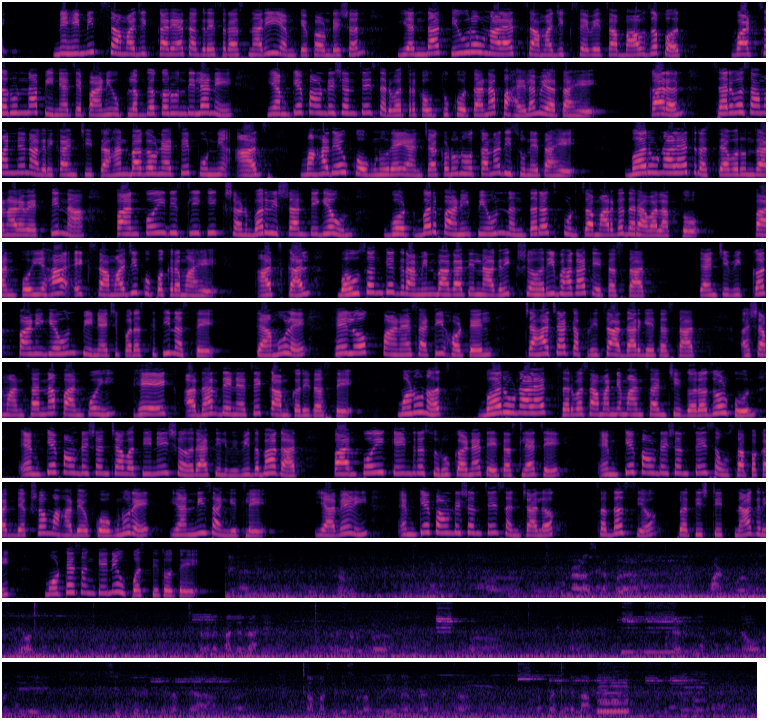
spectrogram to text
नेहमीच सामाजिक कार्यात अग्रेसर असणारी एम के फाउंडेशन यंदा तीव्र उन्हाळ्यात सामाजिक सेवेचा भाव जपत वाटसरूंना पिण्याचे पाणी उपलब्ध करून दिल्याने एम के फाउंडेशनचे सर्वत्र कौतुक होताना पाहायला मिळत आहे. कारण सर्वसामान्य नागरिकांची तहान भागवण्याचे पुण्य आज महादेव कोगनुरे यांच्याकडून होताना दिसून येत आहे. भर उन्हाळ्यात रस्त्यावरून जाणाऱ्या व्यक्तींना पानपोई दिसली की क्षणभर विश्रांती घेऊन घोटभर पाणी पिऊन नंतरच पुढचा मार्ग धरावा लागतो. पानपोई हा एक सामाजिक उपक्रम आहे. आजकाल बहुसंख्य ग्रामीण भागातील नागरिक शहरी भागात येत असतात. त्यांची विकत पाणी घेऊन पिण्याची परिस्थिती नसते. त्यामुळे हे लोक पाण्यासाठी हॉटेल चहाच्या टपरीचा आधार घेत असतात. अशा माणसांना पानपोई हे एक आधार देण्याचे काम करीत असते. म्हणूनच भर उन्हाळ्यात सर्वसामान्य माणसांची गरज ओळखून एम के फाउंडेशनच्या वतीने शहरातील विविध भागात पानपोई केंद्र सुरू करण्यात येत असल्याचे एम के फाउंडेशनचे संस्थापक अध्यक्ष महादेव कोगनुरे यांनी सांगितले. यावेळी एम के फाउंडेशनचे संचालक सदस्य प्रतिष्ठित नागरिक मोठ्या संख्येने उपस्थित होते. उन्हाळा असल्यामुळं सुरुवात करण्यात आलेलं आहे. तर सर्व बाहेर गावावरून जे शेतकरी असतील आपल्या कामासाठी सोलापूर येणार Thank you.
